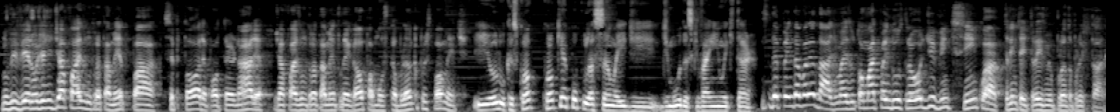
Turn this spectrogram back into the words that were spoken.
No viveiro hoje a gente já faz um tratamento para septória, para alternária, já faz um tratamento legal para mosca branca principalmente. E ô Lucas, qual, qual que é a população aí de, de mudas que vai em um hectare? Isso depende da variedade, mas o tomate para a indústria hoje de 25 a 33 mil plantas por hectare.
